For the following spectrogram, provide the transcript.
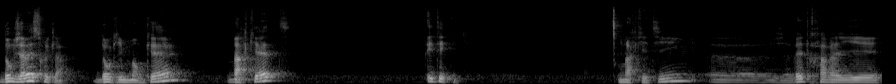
Donc j'avais ce truc-là. Donc il me manquait market et technique. Marketing, euh, j'avais travaillé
